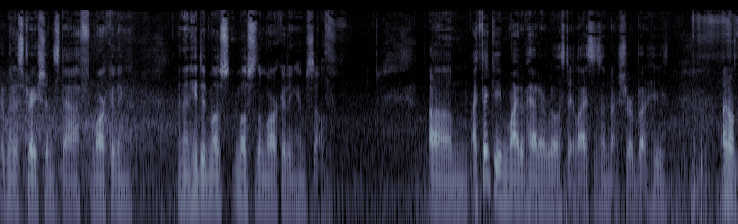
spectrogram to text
administration staff, marketing, and then he did most most of the marketing himself. Um, I think he might have had a real estate license. I'm not sure, but he, I don't,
